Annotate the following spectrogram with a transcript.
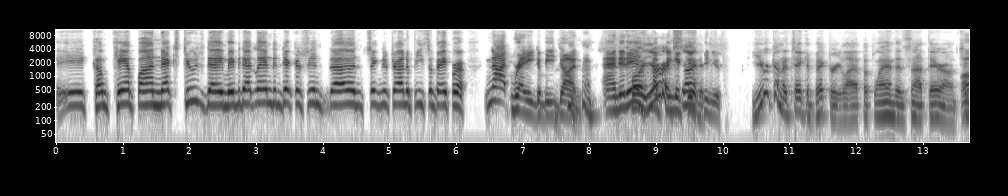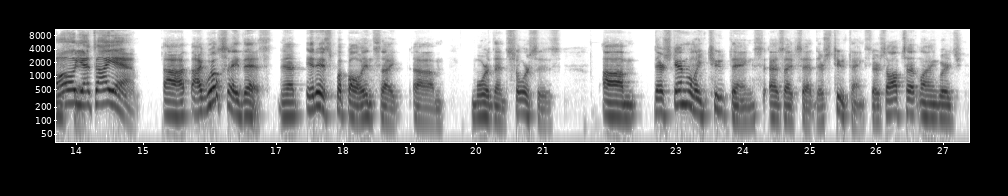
Hey, come camp on next Tuesday. Maybe that Landon Dickerson uh, signature on a piece of paper not ready to be done, and it is well, you're excited. You're going to take a victory lap if Landon's not there on Tuesday. Oh yes, I am. Uh, I will say this: that it is football insight um, more than sources. Um, there's generally two things, as I've said. There's two things. There's offset language.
